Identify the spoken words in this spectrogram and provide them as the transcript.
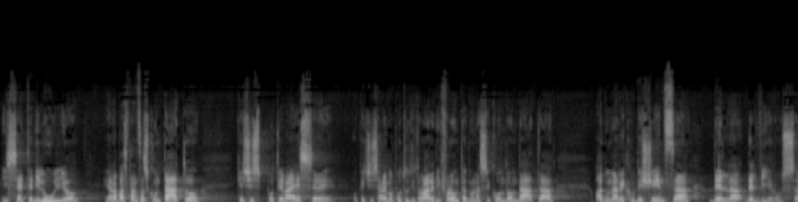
il 7 di luglio, era abbastanza scontato che ci poteva essere o che ci saremmo potuti trovare di fronte ad una seconda ondata, ad una recrudescenza del, del virus.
